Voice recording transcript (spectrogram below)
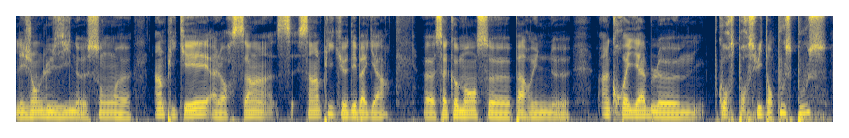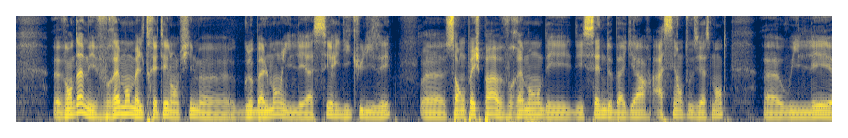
les gens de l'usine sont impliqués. Alors ça, ça implique des bagarres. Euh, ça commence euh, par une euh, incroyable course-poursuite en pouce-pouce. Van est vraiment maltraité dans le film. globalement, il est assez ridiculisé. Ça n'empêche pas vraiment des, scènes de bagarre assez enthousiasmantes où il est,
